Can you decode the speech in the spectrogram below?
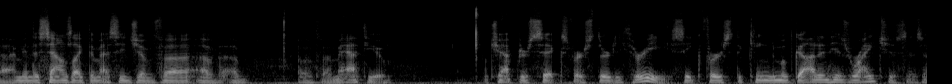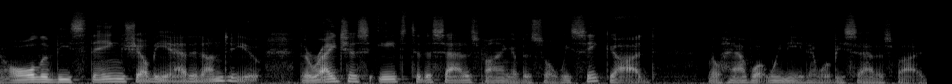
uh, I mean, this sounds like the message of, uh, of, of, of uh, Matthew chapter 6, verse 33 Seek first the kingdom of God and his righteousness, and all of these things shall be added unto you. The righteous eats to the satisfying of his soul. We seek God, we'll have what we need, and we'll be satisfied.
